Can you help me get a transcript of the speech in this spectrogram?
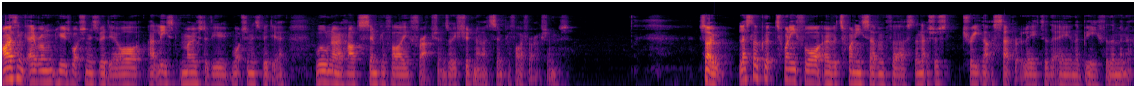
I think everyone who's watching this video, or at least most of you watching this video, will know how to simplify fractions, or you should know how to simplify fractions. So let's look at 24 over 27 first, and let's just treat that separately to the a and the b for the minute.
